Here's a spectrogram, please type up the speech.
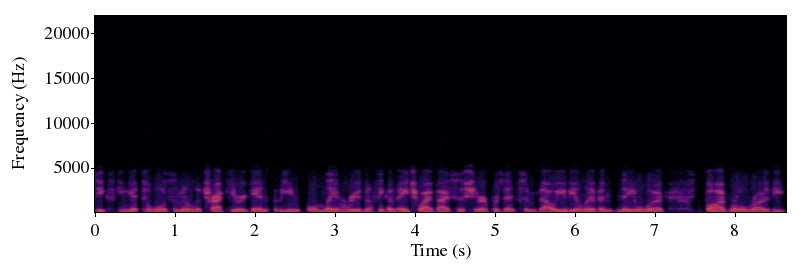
six can get towards the middle of the track here again for the informed Liam Reardon. I think on each way basis she represents some value. The 11 needlework, five Royal Rosie,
